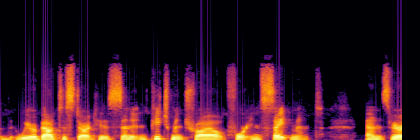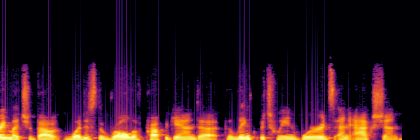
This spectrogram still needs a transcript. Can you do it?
we're about to start his Senate impeachment trial for incitement. And it's very much about what is the role of propaganda, the link between words and action,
